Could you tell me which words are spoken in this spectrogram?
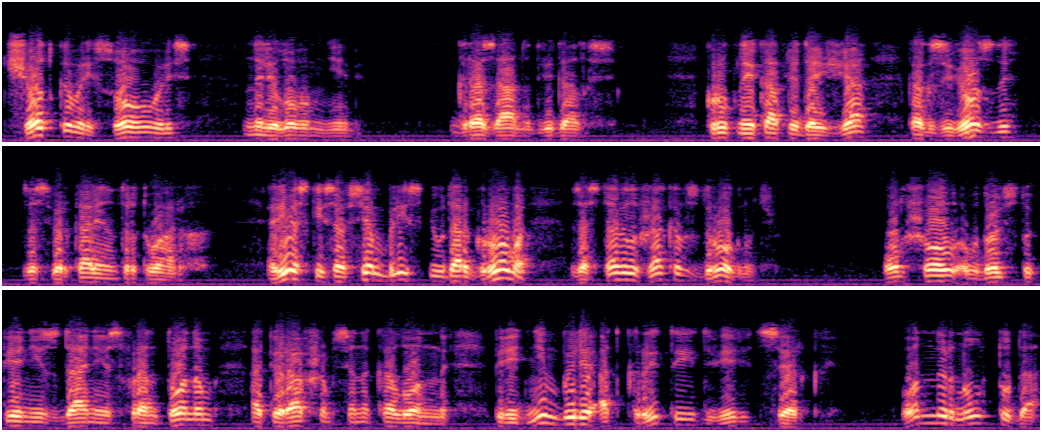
четко вырисовывались на лиловом небе. Гроза надвигалась. Крупные капли дождя, как звезды, засверкали на тротуарах. Резкий, совсем близкий удар грома заставил Жака вздрогнуть. Он шел вдоль ступеней здания с фронтоном, опиравшимся на колонны. Перед ним были открытые двери церкви. Он нырнул туда.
